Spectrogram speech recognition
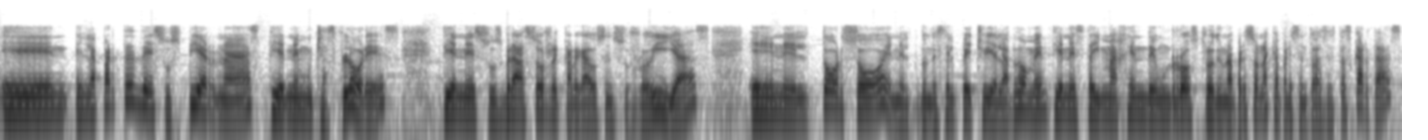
En, en la parte de sus piernas tiene muchas flores, tiene sus brazos recargados en sus rodillas, en el torso, en el donde está el pecho y el abdomen, tiene esta imagen de un rostro de una persona que aparece en todas estas cartas.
